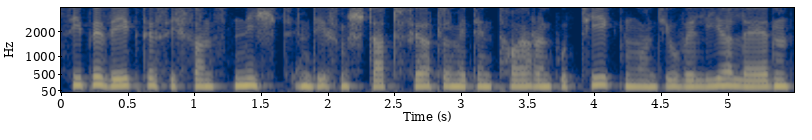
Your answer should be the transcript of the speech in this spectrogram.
Sie bewegte sich sonst nicht in diesem Stadtviertel mit den teuren Boutiquen und Juwelierläden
